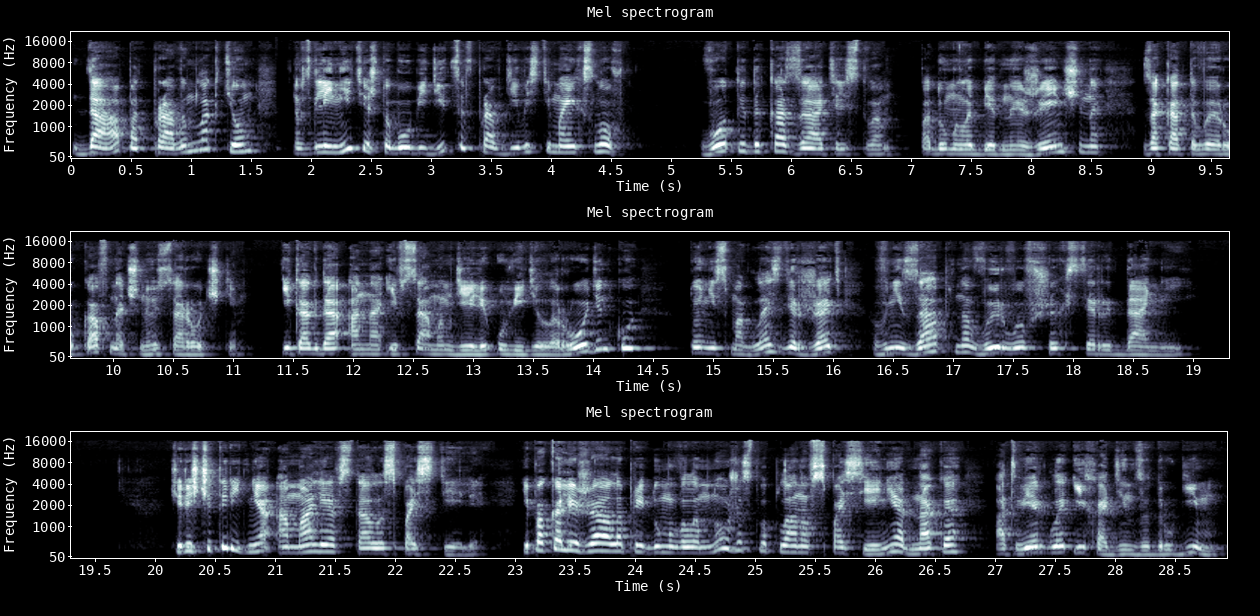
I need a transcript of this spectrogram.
«Да, под правым локтем. Взгляните, чтобы убедиться в правдивости моих слов». «Вот и доказательство», – подумала бедная женщина, закатывая рукав ночной сорочки. И когда она и в самом деле увидела родинку, то не смогла сдержать внезапно вырвавшихся рыданий. Через четыре дня Амалия встала с постели. И пока лежала, придумывала множество планов спасения, однако отвергла их один за другим.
